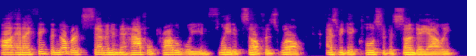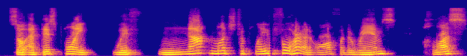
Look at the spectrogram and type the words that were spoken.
Uh, and I think the number at seven and a half will probably inflate itself as well as we get closer to Sunday, Ali. So at this point, with not much to play for at all for the Rams, plus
